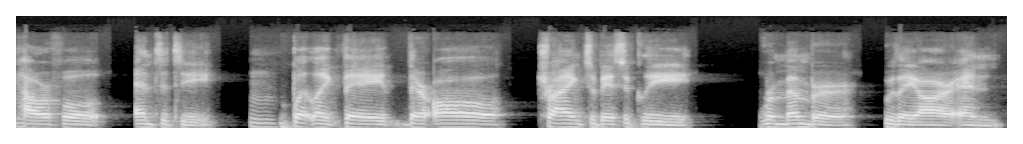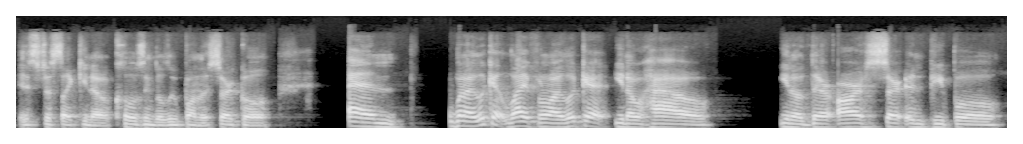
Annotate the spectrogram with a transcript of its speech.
mm-hmm. powerful entity mm-hmm. but like they they're all trying to basically remember who they are and it's just like you know closing the loop on the circle. And when i look at life and when i look at you know how you know there are certain people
